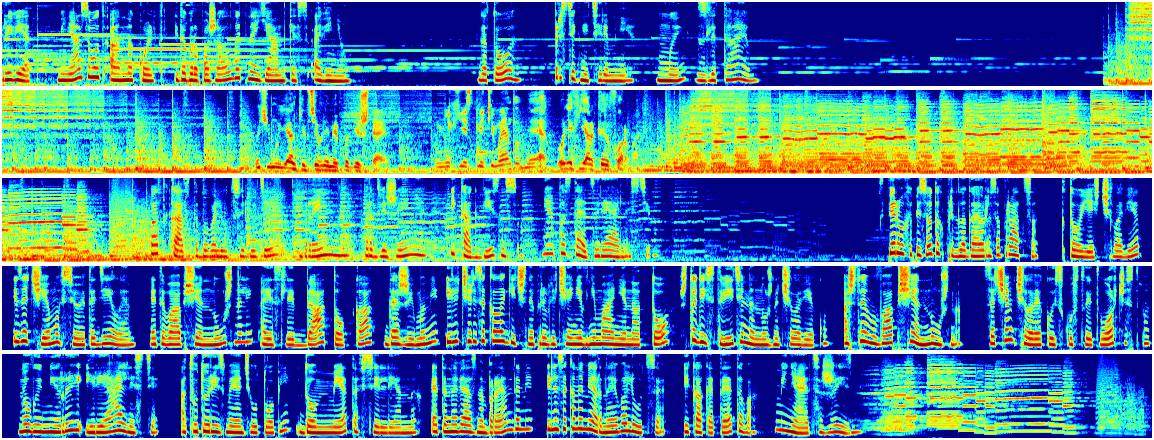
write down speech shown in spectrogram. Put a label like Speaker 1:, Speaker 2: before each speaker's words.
Speaker 1: Привет! Меня зовут Анна Кольт и добро пожаловать на Янкес Авеню. Готовы? Пристегните ремни. Мы взлетаем.
Speaker 2: Почему Янки все время побеждают?
Speaker 3: У них есть Микки Ментл?
Speaker 2: Нет, у них яркая форма.
Speaker 1: Подкаст об эволюции людей, брендинга, продвижении и как бизнесу не опоздать за реальностью. В первых эпизодах предлагаю разобраться, кто есть человек и зачем мы все это делаем. Это вообще нужно ли, а если да, то как, дожимами или через экологичное привлечение внимания на то, что действительно нужно человеку. А что ему вообще нужно? Зачем человеку искусство и творчество, новые миры и реальности, от футуризма и антиутопий до метавселенных. Это навязано брендами или закономерная эволюция, и как от этого меняется жизнь.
